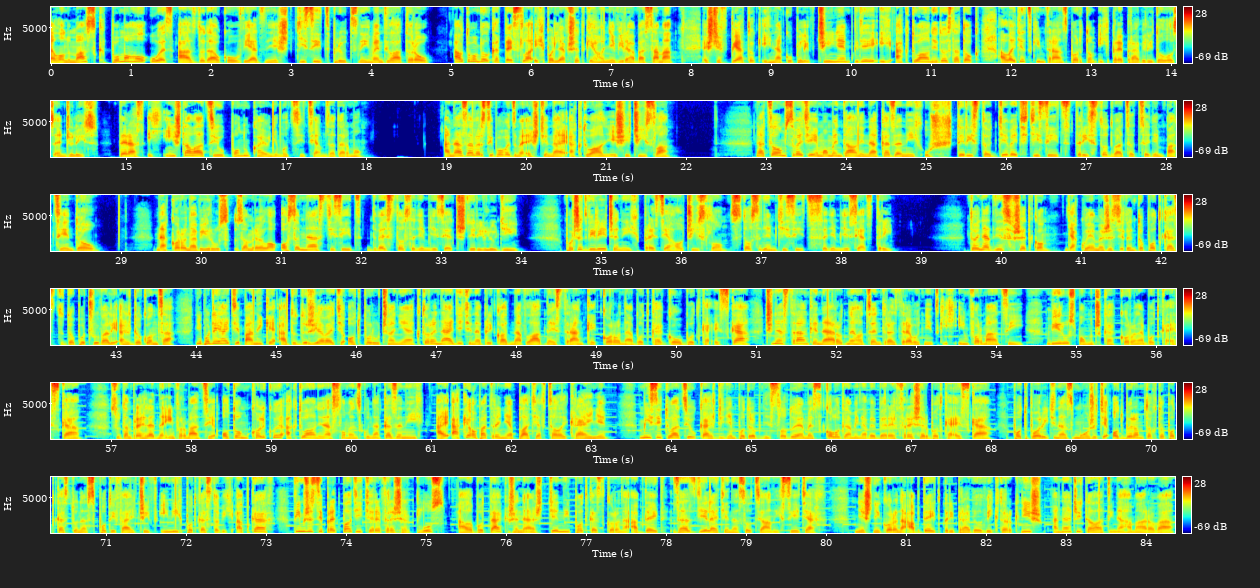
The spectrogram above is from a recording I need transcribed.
Elon Musk pomohol USA s dodávkou viac než tisíc pľucných ventilátorov. Automobilka Tesla ich podľa všetkého nevyrába sama. Ešte v piatok ich nakúpili v Číne, kde je ich aktuálne dostatok a leteckým transportom ich prepravili do Los Angeles. Teraz ich inštaláciu ponúkajú nemocniciam zadarmo. A na záver si povedzme ešte najaktuálnejšie čísla. Na celom svete je momentálne nakazených už 409 327 pacientov. Na koronavírus zomrelo 18 274 ľudí. Počet vyliečených presiahol číslo 107 073. To je na dnes všetko. Ďakujeme, že ste tento podcast dopočúvali až do konca. Nepodliehajte panike a dodržiavajte odporúčania, ktoré nájdete napríklad na vládnej stránke korona.go.sk či na stránke Národného centra zdravotníckých informácií vírus.korona.sk. Sú tam prehľadné informácie o tom, koľko je aktuálne na Slovensku nakazených, aj aké opatrenia platia v celej krajine. My situáciu každý deň podrobne sledujeme s kolegami na webe refresher.sk. Podporiť nás môžete odberom tohto podcastu na Spotify či v iných podcastových apkách, tým, že si predplatíte Refresher Plus, alebo tak, že náš denný podcast Korona Update zazdieľate na sociálnych sieťach. Dnešný Korona Update pripravil Viktor Kniž a načítala Tina Hamárová.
